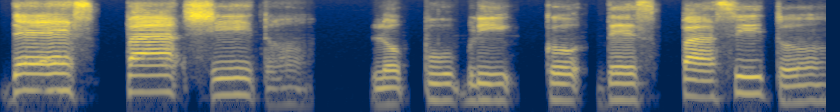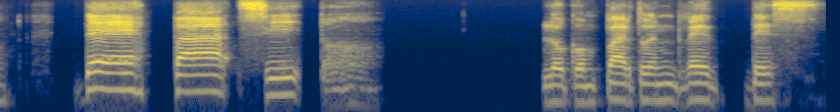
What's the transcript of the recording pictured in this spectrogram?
Despacito lo publico despacito. Despacito lo comparto en redes.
